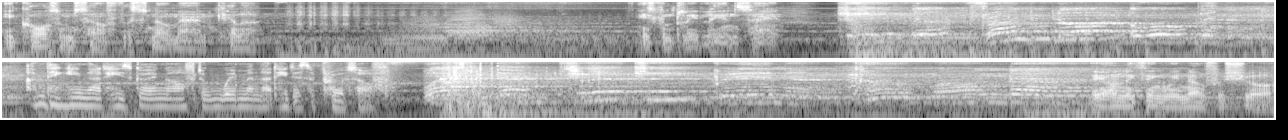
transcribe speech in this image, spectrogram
He calls himself the Snowman Killer. He's completely insane. I'm thinking that he's going after women that he disapproves of. The only thing we know for sure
